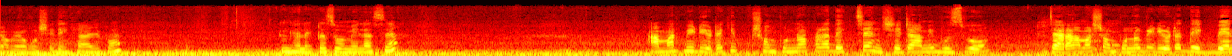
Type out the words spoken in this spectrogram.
সবাই অবশ্যই দেখে আসব। এখানে একটা জমিল আছে। আমার ভিডিওটা কি সম্পূর্ণ আপনারা দেখছেন? সেটা আমি বুঝব। যারা আমার সম্পূর্ণ ভিডিওটা দেখবেন,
